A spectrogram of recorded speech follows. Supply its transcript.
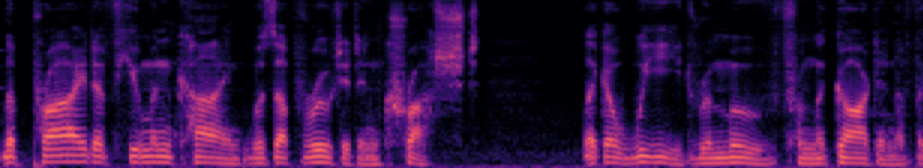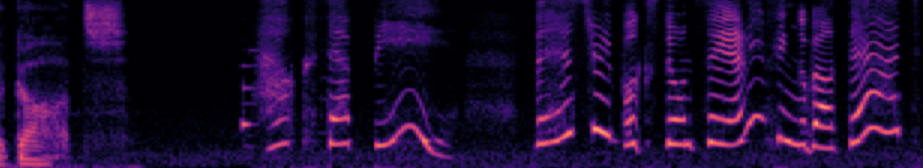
The pride of humankind was uprooted and crushed, like a weed removed from the garden of the gods. How could that be? The history books don't say anything about that.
